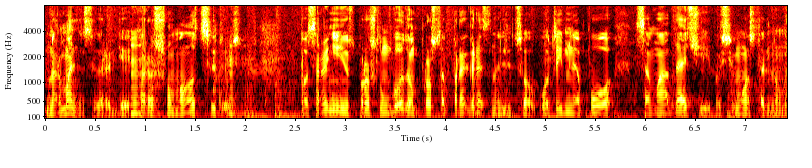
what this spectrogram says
Нормально сыграть девять. Mm-hmm. Хорошо, молодцы. То есть mm-hmm. по сравнению с прошлым годом просто прогресс на лицо. Вот именно по самоотдаче и по всему остальному.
